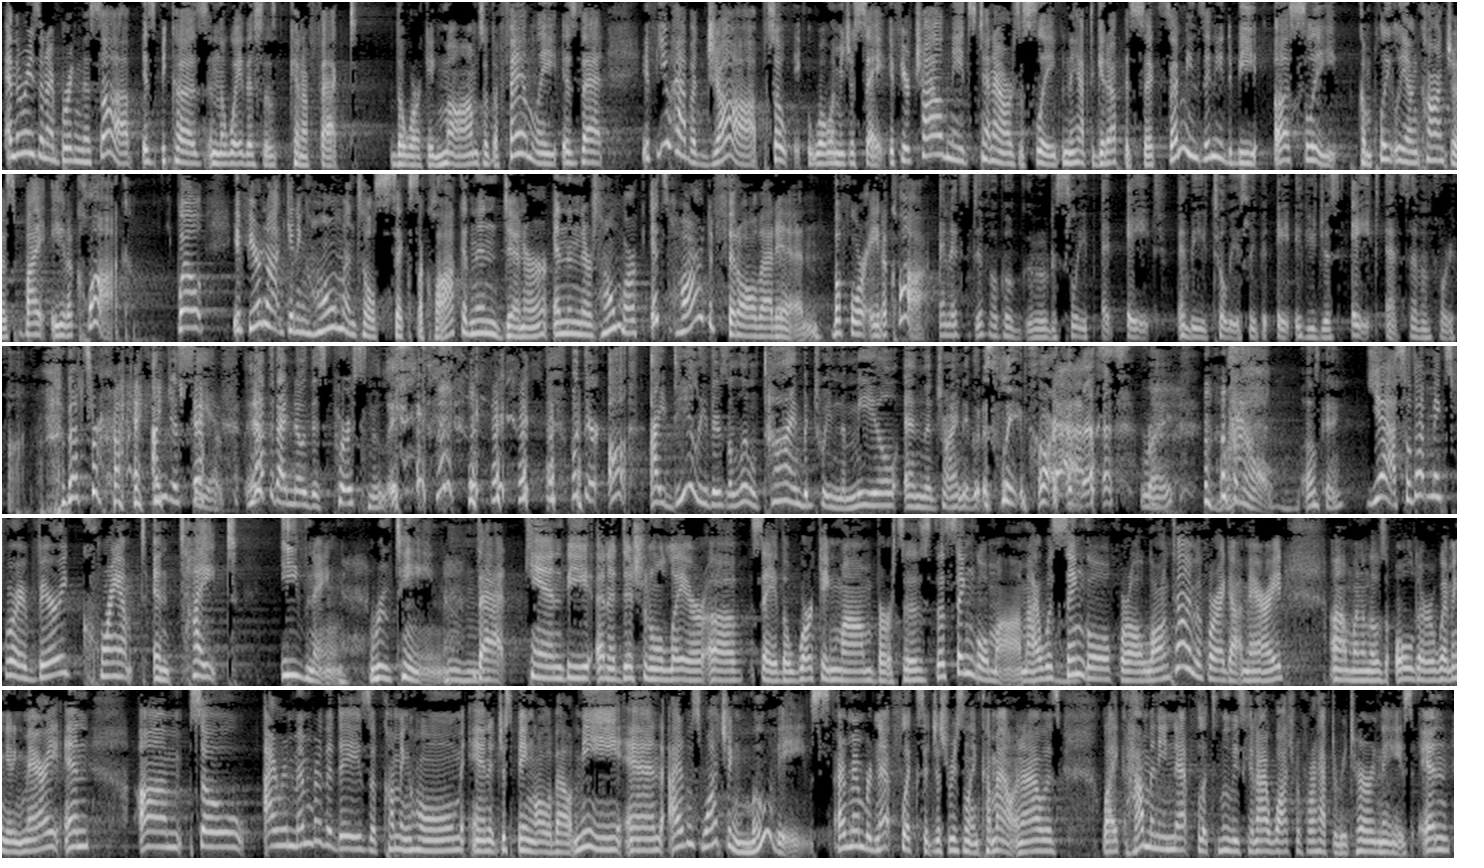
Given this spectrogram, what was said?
And the reason I bring this up is because in the way this is, can affect the working moms or the family is that if you have a job, so, well, let me just say, if your child needs 10 hours of sleep and they have to get up at 6, that means they need to be asleep, completely unconscious by 8 o'clock. Well, if you're not getting home until 6 o'clock and then dinner and then there's homework, it's hard to fit all that in before 8 o'clock. And it's difficult to go to sleep at eight and be totally asleep at eight if you just ate at seven forty-five. That's right. I'm just saying. Not that I know this personally, but there are ideally there's a little time between the meal and the trying to go to sleep part of Yes. that, right? Wow. Okay. Yeah, so that makes for a very cramped and tight evening routine that can be an additional layer of, say, the working mom versus the single mom. I was single for a long time before I got married, um, one of those older women getting married. And um, so I remember the days of coming home and it just being all about me. And I was watching movies. I remember Netflix had just recently come out, and I was like, "How many Netflix movies can I watch before I have to return these?" And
